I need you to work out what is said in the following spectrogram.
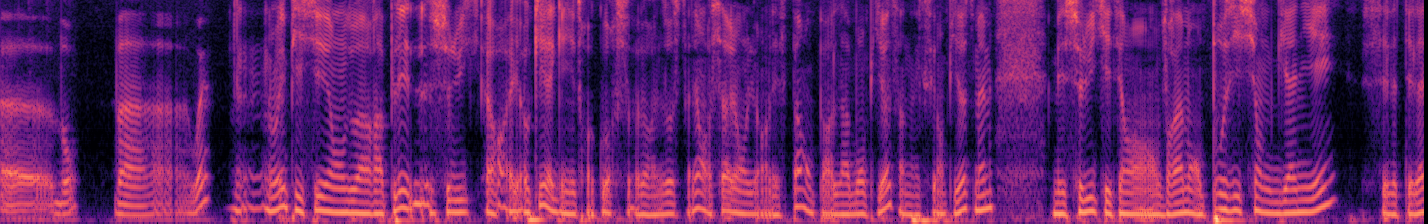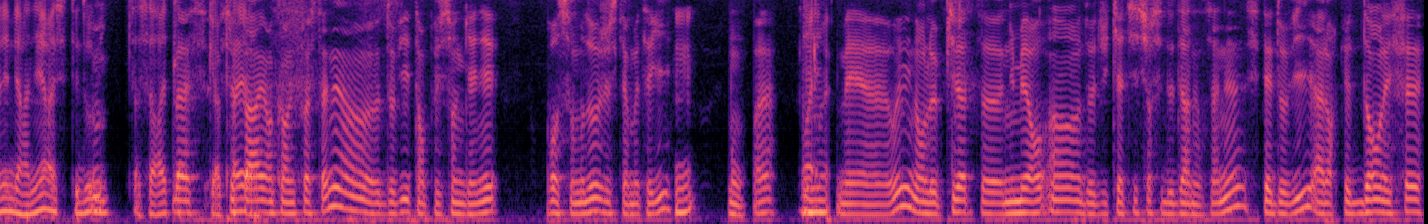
Euh, bon, bah ouais. Euh, oui, puis si on doit rappeler, celui. Alors, ok, il a gagné trois courses Lorenzo cette année, ça on lui enlève pas, on parle d'un bon pilote, c'est un excellent pilote même, mais celui qui était en, vraiment en position de gagner, c'était l'année dernière et c'était Dovi. Mm. Ça s'arrête bah, C'est pareil encore une fois cette année, hein. Dovi est en position de gagner grosso modo, jusqu'à Motegi. Mm. Bon, voilà. Mais euh, oui, non, le pilote euh, numéro 1 de Ducati sur ces deux dernières années, c'était Dovi, alors que dans les faits,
